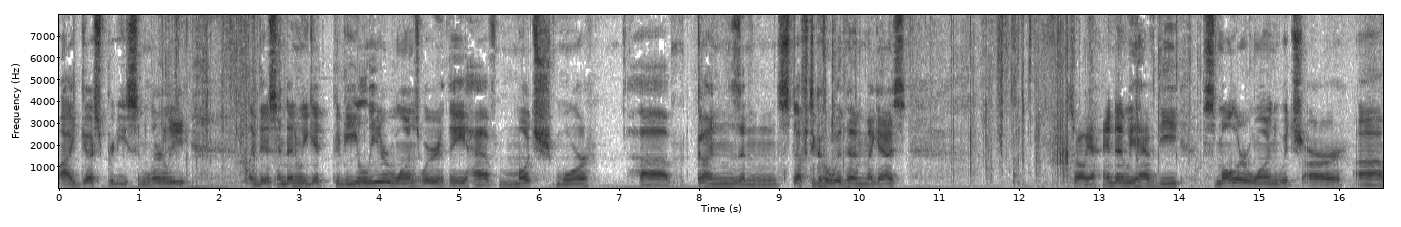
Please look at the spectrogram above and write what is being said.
I guess pretty similarly like this. And then we get to the leader ones where they have much more uh, guns and stuff to go with them, I guess. So yeah, and then we have the smaller one, which are uh,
